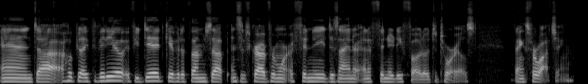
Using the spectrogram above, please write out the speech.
And uh, I hope you liked the video. If you did, give it a thumbs up and subscribe for more Affinity Designer and Affinity Photo tutorials. Thanks for watching.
